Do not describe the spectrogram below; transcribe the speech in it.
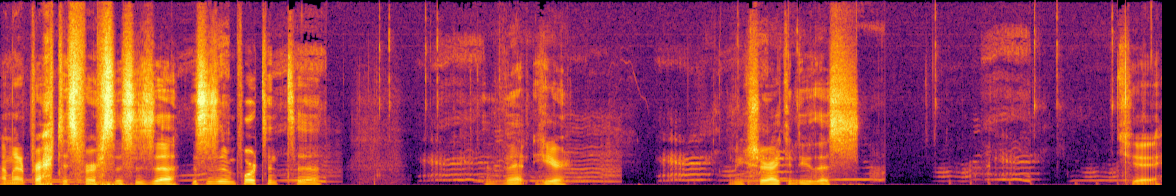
I'm gonna practice first. This is uh this is an important uh, event here. Make sure I can do this. Okay.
